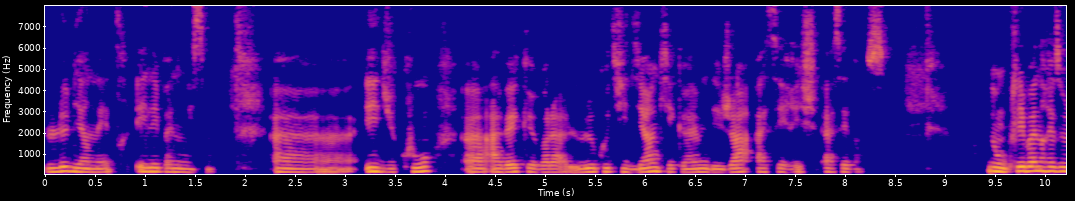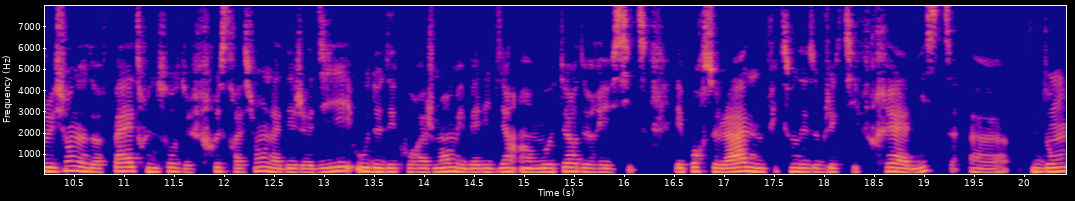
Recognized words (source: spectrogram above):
le bien-être et l'épanouissement. Euh, et du coup, avec voilà le quotidien qui est quand même déjà assez riche, assez dense. Donc les bonnes résolutions ne doivent pas être une source de frustration, on l'a déjà dit, ou de découragement, mais bel et bien un moteur de réussite. Et pour cela, nous fixons des objectifs réalistes, euh, dont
